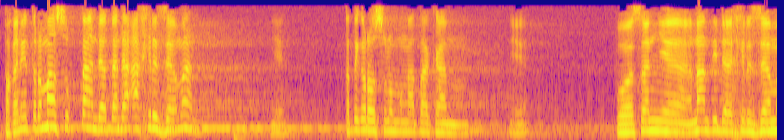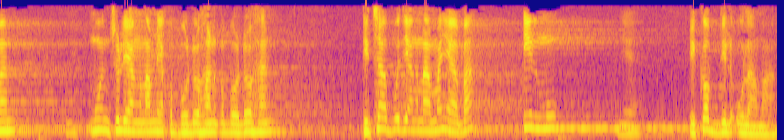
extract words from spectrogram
Bahkan ini termasuk tanda-tanda akhir zaman. Ya ketika Rasulullah mengatakan ya, bahwasannya nanti di akhir zaman muncul yang namanya kebodohan-kebodohan. Dicabut yang namanya apa? Ilmu. Ya. Biqabdil ulama.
